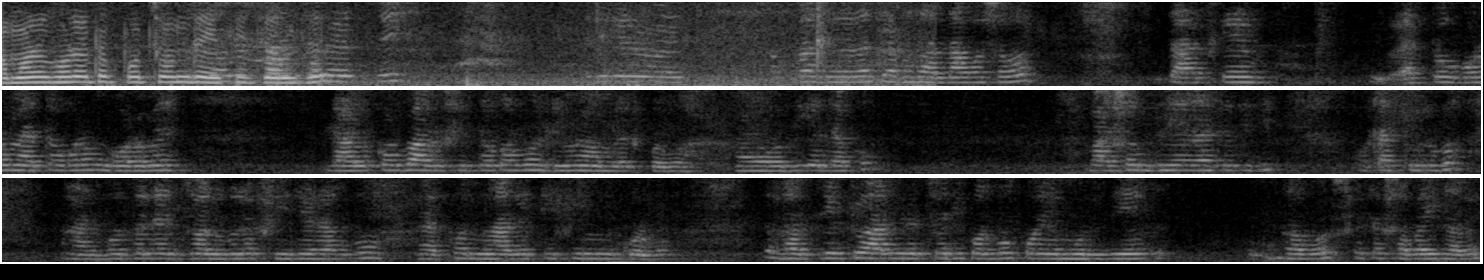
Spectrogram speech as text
আমার ঘরে তো প্রচণ্ড এসি চলছে। কাজ গেছে এখন রান্না বসাবো। তা আজকে এত গরম এত গরম গরমে ডাল করব আলু সিদ্ধ করব অমলেট করব। আর ওদিকে দেখো বাসন ধুয়ে গেছে দিদি ওটা তুলবো। আর বোতলের জলগুলো ফ্রিজে রাখব। এখন আগে টিফিন করব। তো ভাবছি একটু আলু চচ্চড়ি করব করে মুড়ি দিয়ে খাব সেটা সবাই খাবে।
